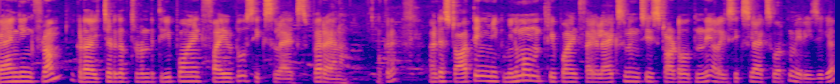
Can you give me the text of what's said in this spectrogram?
ranking from ఇక్కడ ఇచ్చాడు కదా చూడండి three point five to six lakhs per annum. Okay అంటే స్టార్టింగ్ మీకు minimum three point five lakhs నుంచి స్టార్ట్ అవుతుంది అలాగే సిక్స్ ల్యాక్స్ వరకు మీరు ఈజీగా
